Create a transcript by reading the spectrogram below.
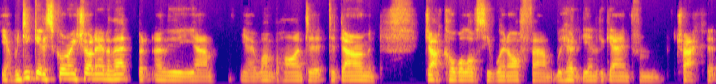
yeah, we did get a scoring shot out of that, but only um, you know one behind to, to Durham and Jack Cobble obviously went off. Um, we heard at the end of the game from track that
